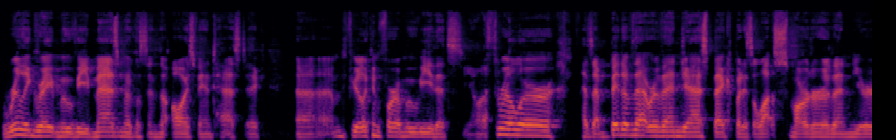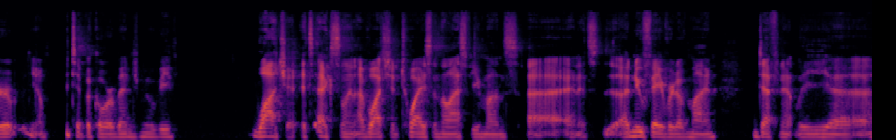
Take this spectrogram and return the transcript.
really great movie. Mads Mikkelsen's always fantastic. Um, if you're looking for a movie that's you know a thriller, has a bit of that revenge aspect, but it's a lot smarter than your you know typical revenge movie, watch it. It's excellent. I've watched it twice in the last few months, uh, and it's a new favorite of mine. Definitely, uh,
